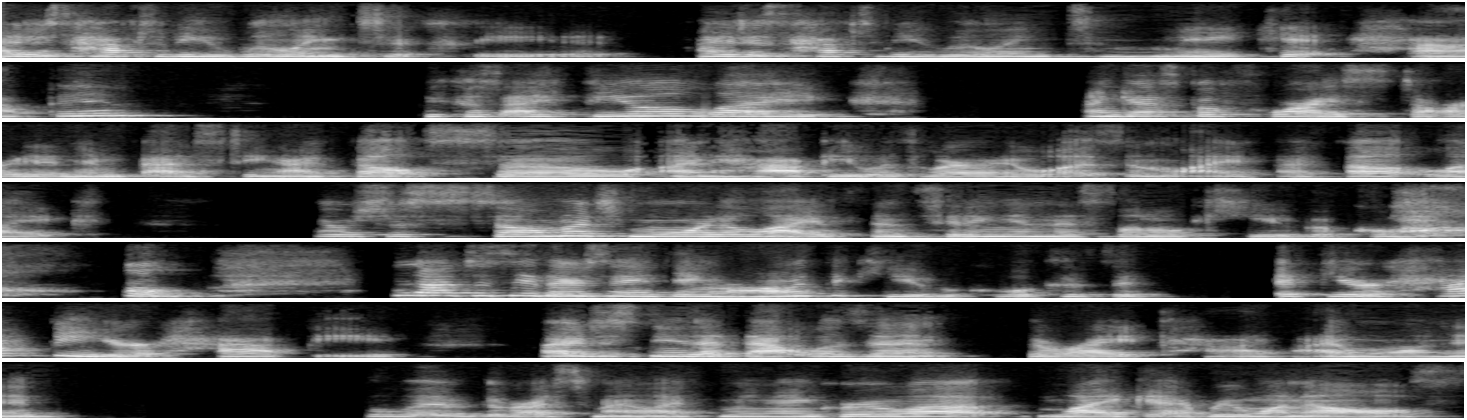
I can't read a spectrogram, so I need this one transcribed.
I just have to be willing to create it. I just have to be willing to make it happen because I feel like, I guess before I started investing, I felt so unhappy with where I was in life. I felt like there was just so much more to life than sitting in this little cubicle. Not to say there's anything wrong with the cubicle, because if, if you're happy, you're happy. I just knew that that wasn't the right path I wanted to live the rest of my life. I mean, I grew up like everyone else,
